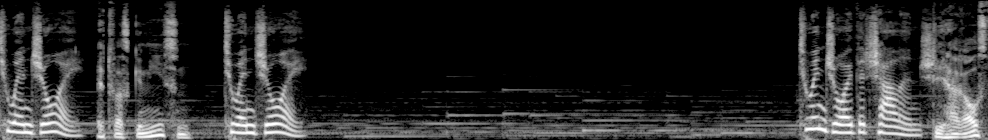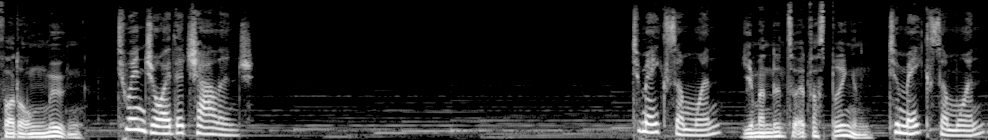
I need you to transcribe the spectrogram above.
To enjoy. Etwas genießen. To enjoy. To enjoy the challenge. Die Herausforderung mögen. To enjoy the challenge. To make someone. Jemanden zu etwas bringen. To make someone.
